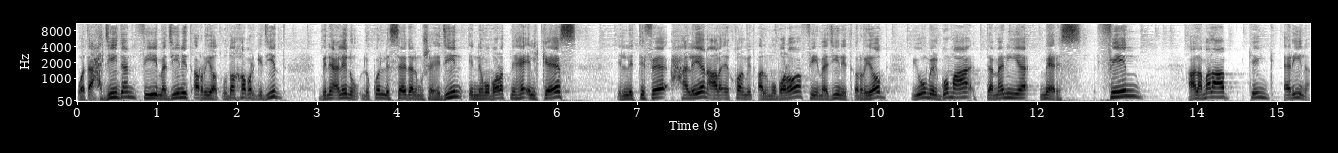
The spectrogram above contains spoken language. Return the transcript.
وتحديدا في مدينة الرياض. وده خبر جديد بنعلنه لكل السادة المشاهدين إن مباراة نهائي الكاس الاتفاق حاليا على إقامة المباراة في مدينة الرياض يوم الجمعة 8 مارس. فين؟ على ملعب كينج أرينا.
